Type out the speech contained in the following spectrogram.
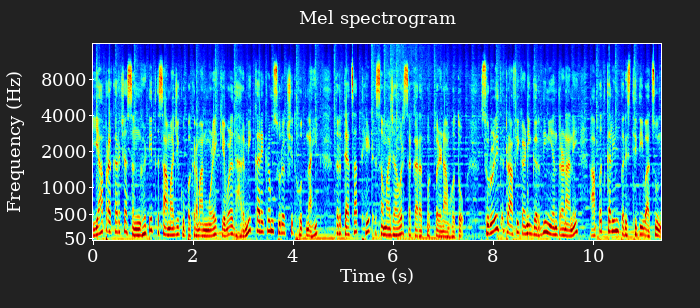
या प्रकारच्या संघटित सामाजिक उपक्रमांमुळे केवळ धार्मिक कार्यक्रम सुरक्षित होत नाहीत तर त्याचा थेट समाजावर सकारात्मक परिणाम होतो. सुरळीत ट्रॅफिक आणि गर्दी नियंत्रणाने आपत्कालीन परिस्थिती वाचून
